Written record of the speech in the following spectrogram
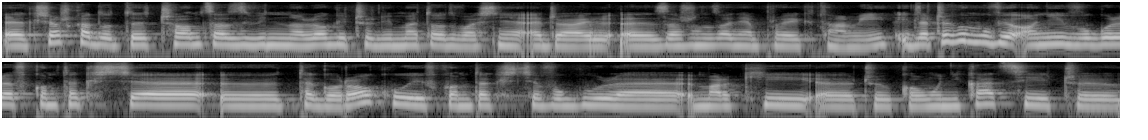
E, książka dotycząca zwinnologii, czyli metod właśnie agile e, zarządzania projektami. I dlaczego mówię o niej w ogóle w kontekście e, tego roku i w kontekście w ogóle marki, czy komunikacji, czy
